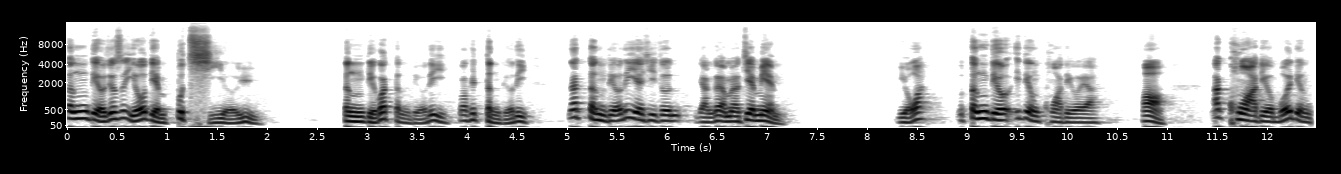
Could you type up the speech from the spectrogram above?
登到就是有点不期而遇。登到我等到你，我去等到你。那等到你的时阵，两个有没有见面？有啊，我登到一定看到呀。哦，啊，看到不一定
